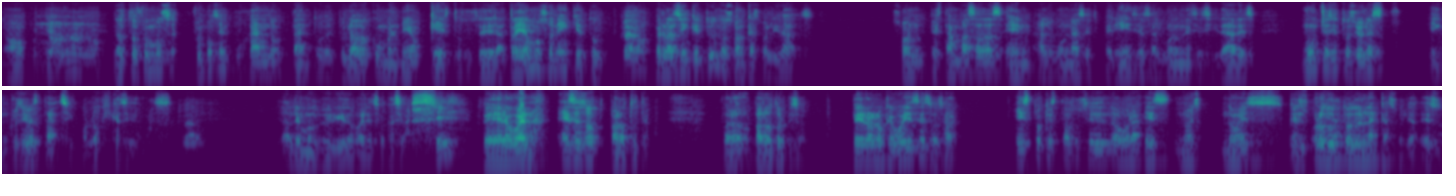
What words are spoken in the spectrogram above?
No, porque no, no, no. nosotros fuimos, fuimos empujando, tanto de tu lado como el mío, que esto sucediera. Traíamos una inquietud, Claro. pero las inquietudes no son casualidades. Son, están basadas en algunas experiencias, algunas necesidades, muchas situaciones, inclusive hasta psicológicas y demás. Claro. Ya lo hemos vivido varias ocasiones. Sí. Pero bueno, ese es otro- para otro tema, para, para otro episodio. Pero a lo que voy es eso, o sea, esto que está sucediendo ahora es, no, es, no es el producto de una casualidad, es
